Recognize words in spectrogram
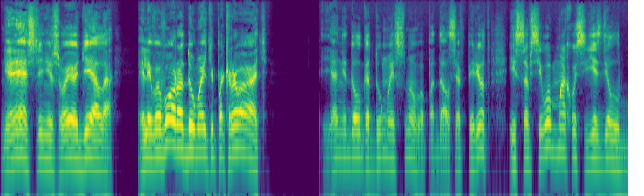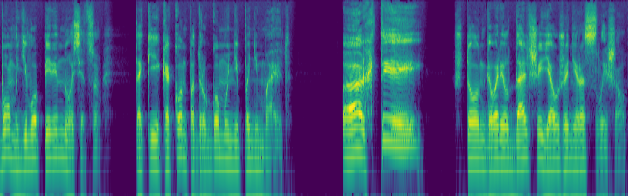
«Не лезьте не свое дело! Или вы вора думаете покрывать?» Я, недолго думая, снова подался вперед и со всего маху съездил лбом в его переносицу. Такие, как он, по-другому не понимают. «Ах ты!» Что он говорил дальше, я уже не расслышал.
